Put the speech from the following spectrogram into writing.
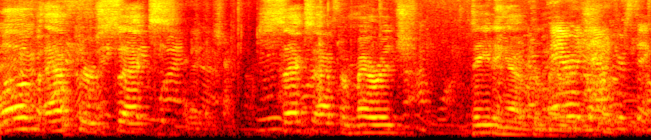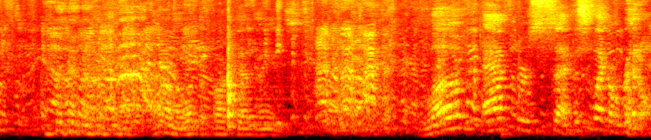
love after sex, sex after marriage, dating after marriage. Marriage after 60. I don't know what the fuck that means. Love after sex. This is like a riddle.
